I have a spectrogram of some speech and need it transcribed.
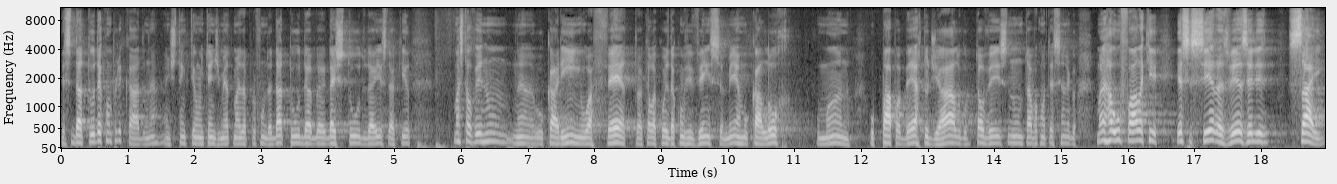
Esse dá tudo é complicado, né? A gente tem que ter um entendimento mais aprofundado, dá tudo, dá, dá estudo, dá isso, daquilo, mas talvez não, né, o carinho, o afeto, aquela coisa da convivência mesmo, o calor humano, o papo aberto, o diálogo, talvez não estava acontecendo legal. Mas Raul fala que esse ser, às vezes, ele sai,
